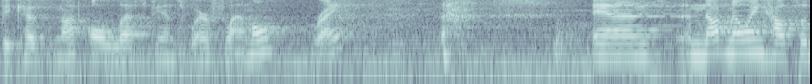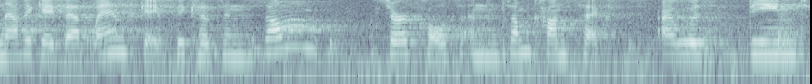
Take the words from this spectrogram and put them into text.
because not all lesbians wear flannel, right? and not knowing how to navigate that landscape because in some circles and in some contexts I was deemed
